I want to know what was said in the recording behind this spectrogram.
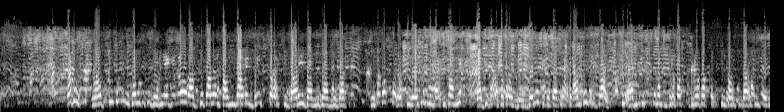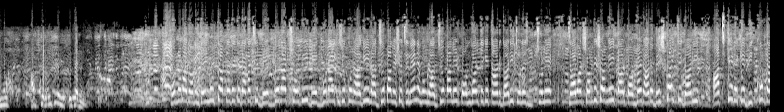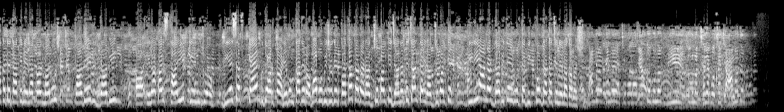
দেখুন, রাজ্যপাল এখান থেকে বেরিয়ে গেলেও রাজ্যপালের কনভয়ের বেশ কয়েকটি বাড়ি জাতীয় নিরাপত্তা রক্ষী রয়েছে এবং একই সঙ্গে রাজ্যপাল কোথাও গেলে সেটা তাদের একটা অ্যাম্বুলেন্স যায় সেই অ্যাম্বুলেন্স এবং নিরাপত্তা নিরাপত্তা কয়েকটি বাড়ি কিন্তু আজকে রয়েছে এখানে। ধন্যবাদ, অমিত। এই মুহূর্তে আপনাদেরকে দেখাচ্ছি বেদবোনার ছবি। বেদবোনায় কিছুক্ষণ আগেই রাজ্যপাল এসেছিলেন এবং রাজ্যপালের কনভয় থেকে তার গাড়ি চলে চলে যাওয়ার সঙ্গে সঙ্গেই তার কনভয়ের আরও বেশ কয়েকটি গাড়ি আটকে রেখে বিক্ষোভ দেখাতে থাকেন এলাকার মানুষ। তাদের দাবি এলাকায় স্থায়ী কেন্দ্র, বিএসএফ ক্যাম্প দরকার এবং তাদের অভাব অভিযোগের কথা তারা রাজ্যপালকে জানাতে চান, তাই রাজ্যপালকে ফিরিয়ে আনার দাবিতে এই মুহূর্তে বিক্ষোভ দেখাচ্ছেন এলাকাবাসী। আমরা এখানে এতগুলো মেয়ে এতগুলো ছেলে বসেছে, আমাদের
